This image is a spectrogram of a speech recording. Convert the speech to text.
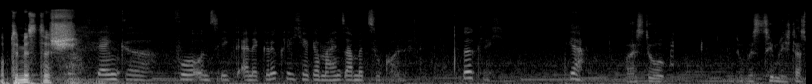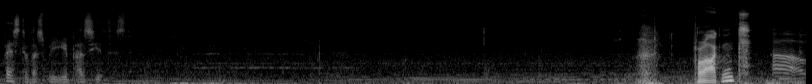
Optimistisch. Ich denke, vor uns liegt eine glückliche gemeinsame Zukunft. Wirklich. Ja, Weißt du, du bist ziemlich das Beste, was mir je passiert ist. Fragend. Oh,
